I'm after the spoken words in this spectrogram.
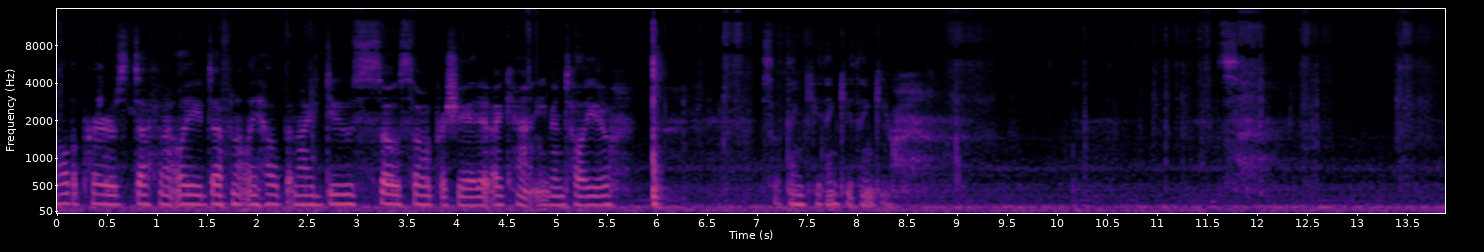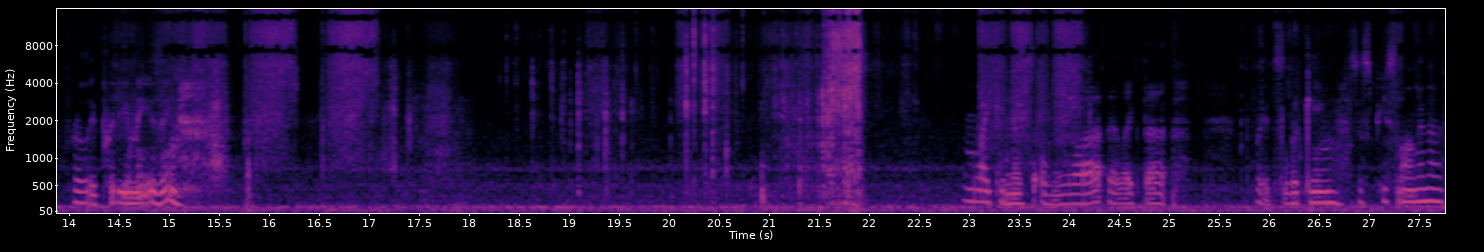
all the prayers definitely, definitely help, and I do so, so appreciate it. I can't even tell you. So thank you, thank you, thank you. It's really pretty amazing. Liking this a lot. I like that, way it's looking. Is this piece long enough?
